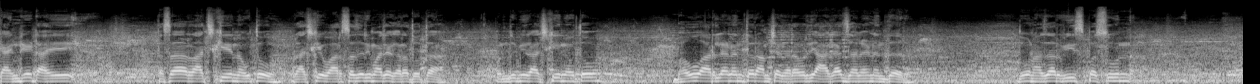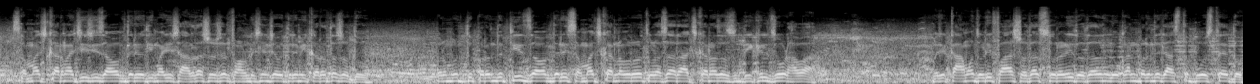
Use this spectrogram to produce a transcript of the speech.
कॅन्डिडेट आहे. तसा राजकीय नव्हतो. राजकीय वारसा जरी माझ्या घरात होता परंतु मी राजकीय नव्हतो. भाऊ वारल्यानंतर आमच्या घरावरती आघात झाल्यानंतर दोन हजार वीसपासून समाजकारणाची जी जबाबदारी होती माझी शारदा सोशल फाउंडेशनच्या वतीने मी करतच होतो. परंतु परंतु तीच जबाबदारी समाजकारणाबरोबर थोडासा राजकारणाचा देखील जोड हवा. म्हणजे कामं थोडी फास्ट होतात सुरळीत होतात आणि लोकांपर्यंत जास्त पोहोचता येतो.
